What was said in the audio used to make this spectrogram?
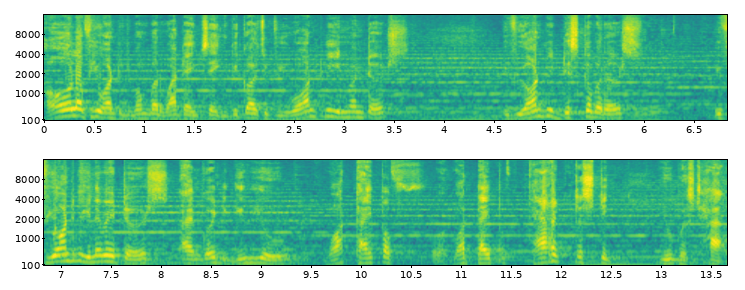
all of you want to remember what I'm saying because if you want to be inventors, if you want to be discoverers, if you want to be innovators, I am going to give you what type of uh, what type of characteristic you must have.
